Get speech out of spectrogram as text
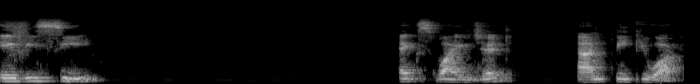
abc xyz and PQR.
